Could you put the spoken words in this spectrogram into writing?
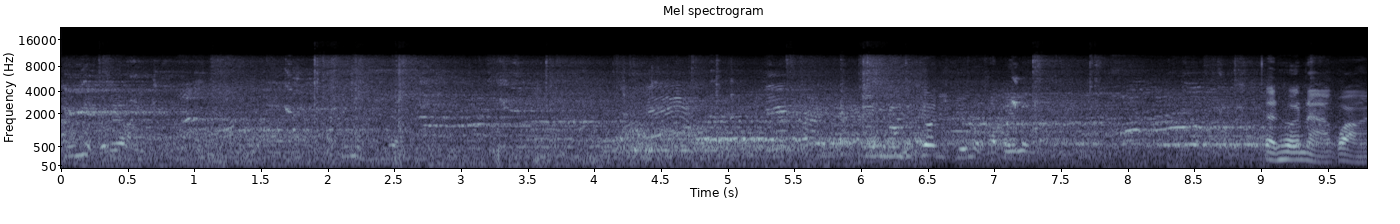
ไม่หยุดเลยอะ แม่แม่ค่ะ น้องติ๊กเกอร์ดีคิวหมดเขาไปเลย แต่ เธอหนากว่าไง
